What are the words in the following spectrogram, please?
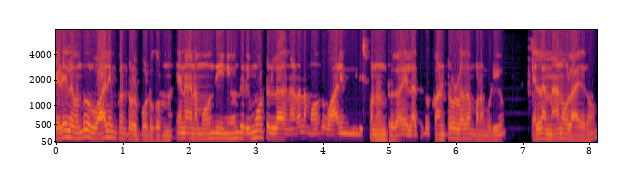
இடையில வந்து ஒரு வால்யூம் கண்ட்ரோல் போட்டுக்கிறணும் ஏன்னா நம்ம வந்து இனி வந்து ரிமோட் இல்லாதனால நம்ம வந்து வால்யூம் இன்க்ரீஸ் பண்ணணுன்றக்கா எல்லாத்துக்கும் கண்ட்ரோலில் தான் பண்ண முடியும். எல்லாம் மேனுவல் ஆயிரும்.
